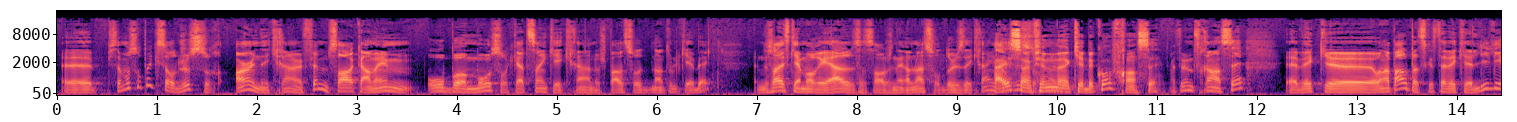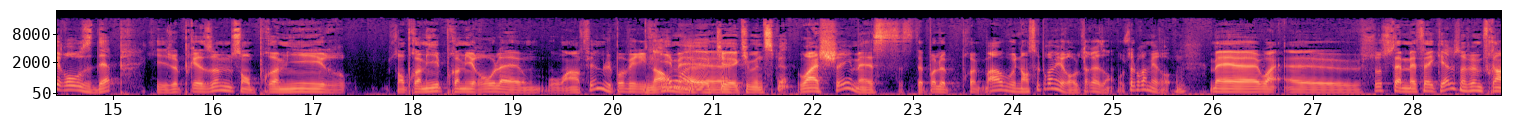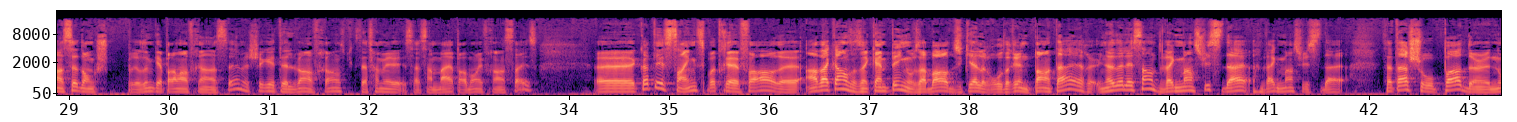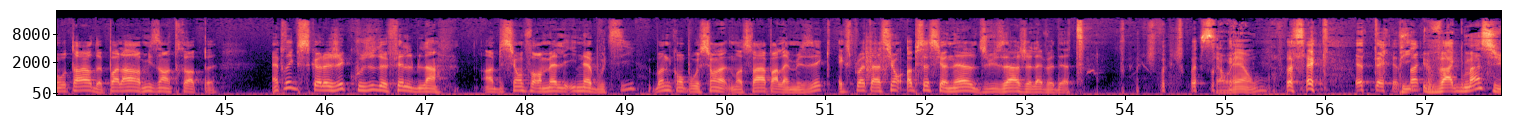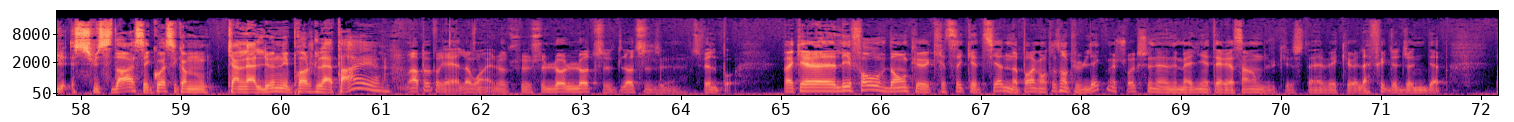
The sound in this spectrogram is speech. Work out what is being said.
Euh, puis ça m'a surpris qu'il sorte juste sur un écran. Un film sort quand même au bas mot sur 4-5 écrans. là. Je parle sur, dans tout le Québec. Ne serait-ce qu'à Montréal, ça sort généralement sur deux écrans. Ah, c'est un film québécois ou français? un film français avec euh, on en parle parce que c'est avec Lily Rose Depp qui est je présume son premier son premier premier rôle euh, en film j'ai pas vérifié Non, mais euh, que- Kevin Smith. ouais je sais mais c'était pas le premier ah oui non c'est le premier rôle t'as raison c'est le premier rôle Mm. mais euh, ouais euh, ça ça me met ça avec elle c'est un film français donc je présume qu'elle parle en français mais je sais qu'elle est élevée en France puis que sa femme est- sa, sa mère pardon est française euh, côté 5, c'est pas très fort. Euh, en vacances dans un camping aux abords duquel rôderait une panthère, une adolescente vaguement suicidaire, vaguement suicidaire, s'attache au pas d'un auteur de polar misanthrope. Intrigue psychologique cousue de fil blanc. Ambition formelle inaboutie, bonne composition d'atmosphère par la musique, exploitation obsessionnelle du visage de la vedette. je vois ça, Ben ouais, je ça intéressant. Puis vaguement su- suicidaire, c'est quoi? C'est comme quand la Lune est proche de la Terre? À peu près, là, ouais. Là, c'est- là, là, tu, là, tu, tu files pas. Fait que euh, Les Fauves, donc, euh, critique Étienne, n'a pas rencontré son public, mais je trouvais que c'est une anomalie intéressante vu que c'était avec euh, la fille de Johnny Depp.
